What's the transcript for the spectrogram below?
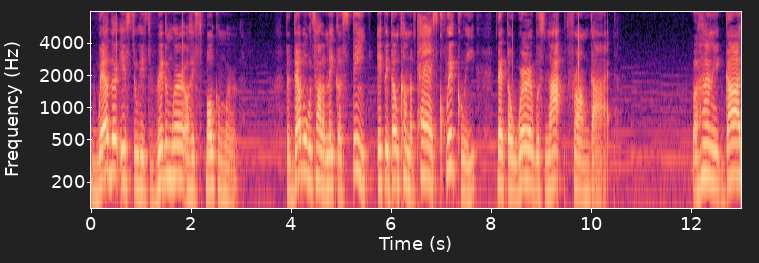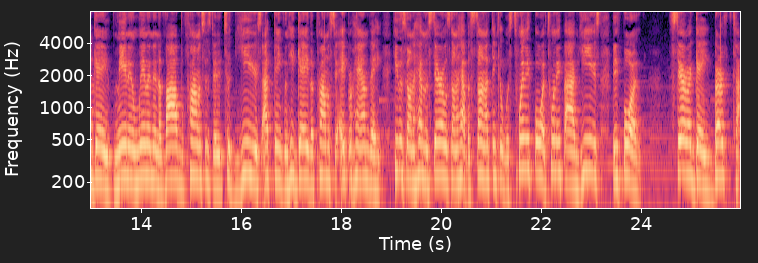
Whether it's through his written word or his spoken word, the devil will try to make us think, if it don't come to pass quickly, that the word was not from God. But honey, God gave men and women in the Bible promises that it took years. I think when he gave the promise to Abraham that he was going to have and Sarah was going to have a son, I think it was 24 or 25 years before Sarah gave birth to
